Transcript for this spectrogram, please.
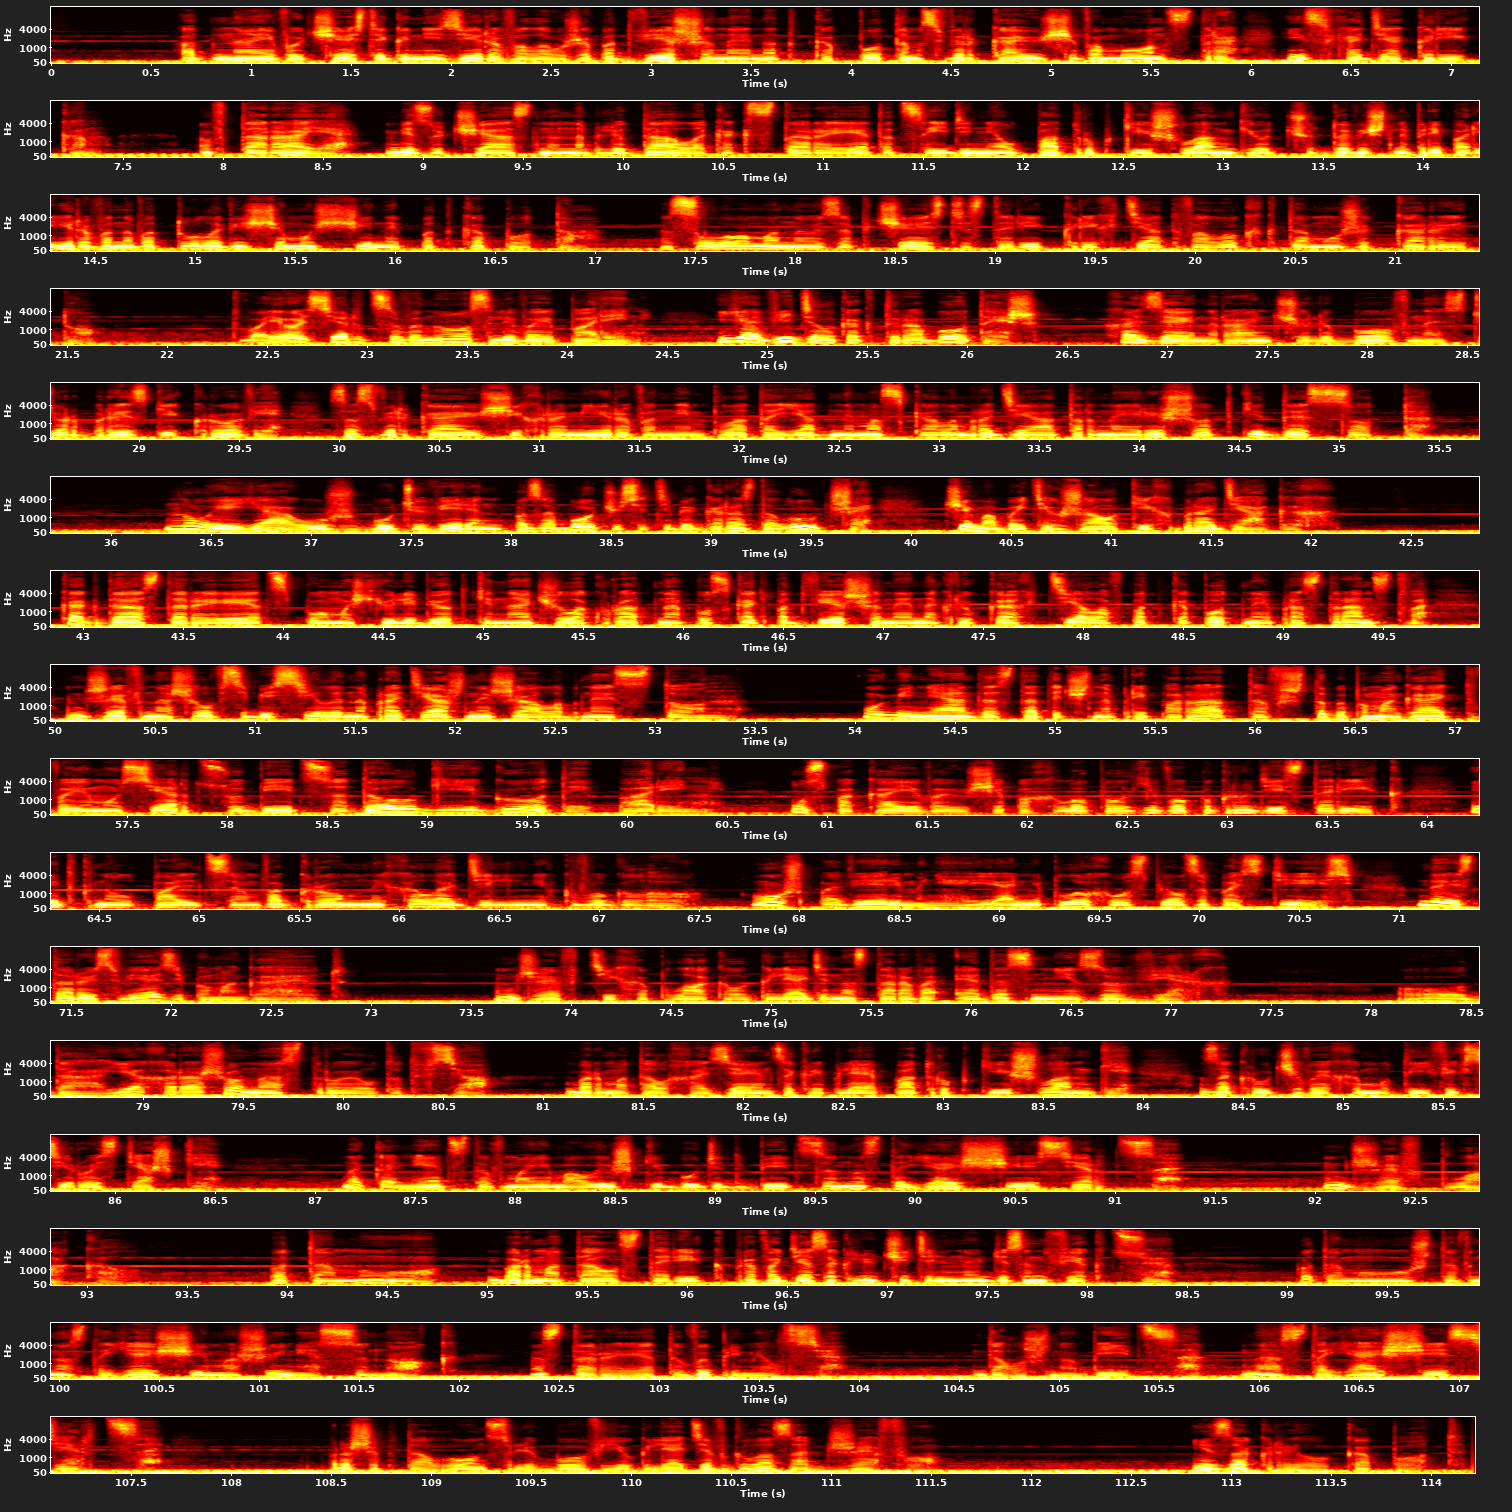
Одна его часть агонизировала, уже подвешенная над капотом сверкающего монстра, исходя криком. Вторая безучастно наблюдала, как старый этот соединял патрубки и шланги от чудовищно препарированного туловища мужчины под капотом. Сломанную запчасти старик кряхтят волок к тому же корыту. «Твое сердце выносливое, парень. Я видел, как ты работаешь». Хозяин ранчо любовно стер брызги крови со сверкающей хромированным платоядным оскалом радиаторной решетки Де Сотто. «Ну и я, уж будь уверен, позабочусь о тебе гораздо лучше, чем об этих жалких бродягах». Когда старый Эд с помощью лебедки начал аккуратно опускать подвешенное на крюках тело в подкапотное пространство, Джефф нашел в себе силы на протяжный жалобный стон. «У меня достаточно препаратов, чтобы помогать твоему сердцу биться долгие годы, парень». Успокаивающе похлопал его по груди старик и ткнул пальцем в огромный холодильник в углу. Уж поверь мне, я неплохо успел запастись, да и старые связи помогают. Джефф тихо плакал, глядя на старого Эда снизу вверх. «О да, я хорошо настроил тут все», – бормотал хозяин, закрепляя патрубки и шланги, закручивая хомуты и фиксируя стяжки. «Наконец-то в моей малышке будет биться настоящее сердце». Джефф плакал. «Потому...» – бормотал старик, проводя заключительную дезинфекцию. «Потому что в настоящей машине, сынок...» Старый это выпрямился. «Должно биться настоящее сердце», – прошептал он с любовью, глядя в глаза Джеффу. И закрыл капот.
